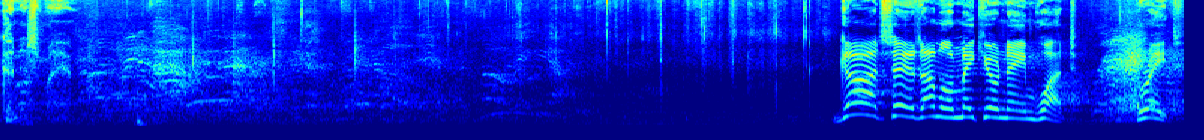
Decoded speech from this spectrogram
goodness, man. God says, I'm going to make your name what? Great. Great.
